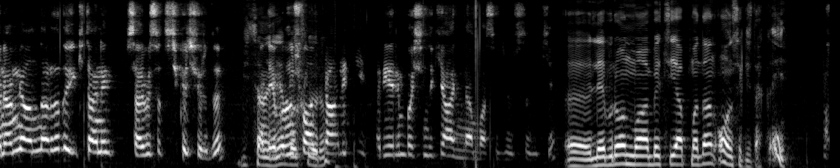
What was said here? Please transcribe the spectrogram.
önemli anlarda da iki tane serbest atışı kaçırdı. Bir saniye Lebron'un şu anki bakıyorum. hali değil. Kariyerin başındaki halinden bahsediyoruz tabii ki. Ee, Lebron muhabbeti yapmadan 18 dakika iyi.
